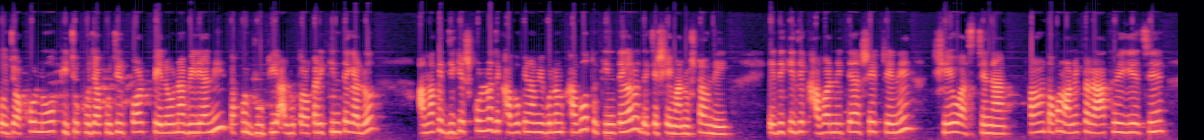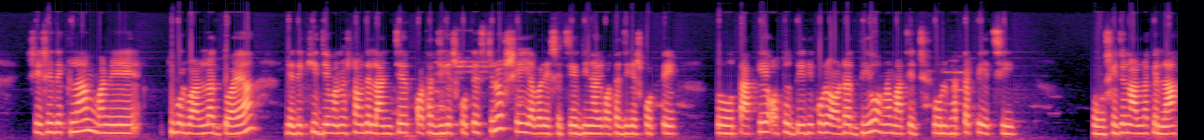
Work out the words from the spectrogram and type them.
তো যখন ও কিছু খোঁজাখুঁজির পর পেল না বিরিয়ানি, তখন রুটি, আলু তরকারি কিনতে গেল। আমাকে জিজ্ঞেস করল যে, খাব কিনা? আমি বললাম, খাব। তো কিনতে গেল, দেখছে সেই মানুষটাও নেই। এদিকে যে খাবার নিতে আসে ট্রেনে, সেও আসছে না। কারণ তখন অনেকটা রাত হয়ে গিয়েছে। শেষে দেখলাম মানে কি বলব, আল্লাহর দয়া যে দেখি যে মানুষটা আমাদের লাঞ্চের কথা জিজ্ঞেস করতে এসেছিল, সেই আবার এসেছে, ডিনারের কথা জিজ্ঞেস করতে। তো তাকে অত দেরি করে অর্ডার দিয়েও আমরা মাছের ঝোল ভাতটা পেয়েছি। তো সেই জন্য আল্লাহকে লাখ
